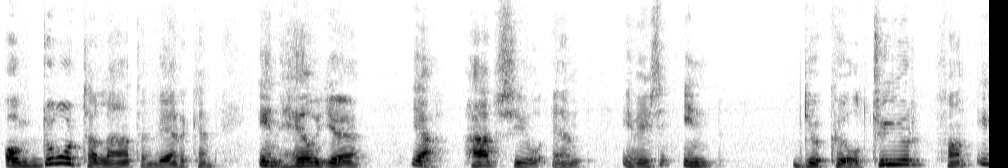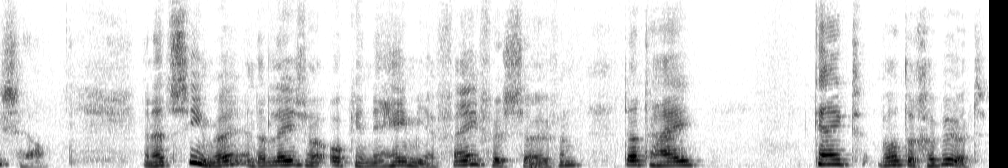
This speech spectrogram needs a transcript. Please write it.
ook door te laten werken in heel je ja, hart, ziel en in wezen in de cultuur van Israël. En dat zien we, en dat lezen we ook in Nehemia 5 vers 7, dat hij kijkt wat er gebeurt.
